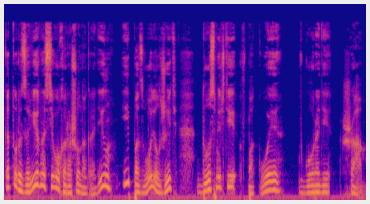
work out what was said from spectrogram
который за верность его хорошо наградил и позволил жить до смерти в покое в городе Шам.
